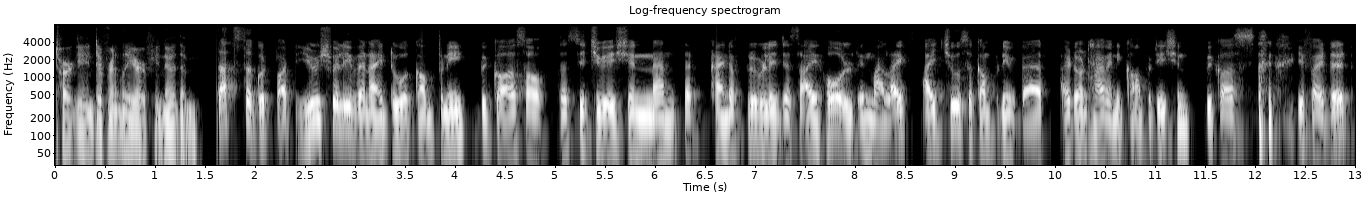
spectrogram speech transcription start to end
targeting differently or if you know them. That's the good part. Usually when I do a company, because of the situation and the kind of privileges I hold in my life, I choose a company where I don't have any competition because if I did,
